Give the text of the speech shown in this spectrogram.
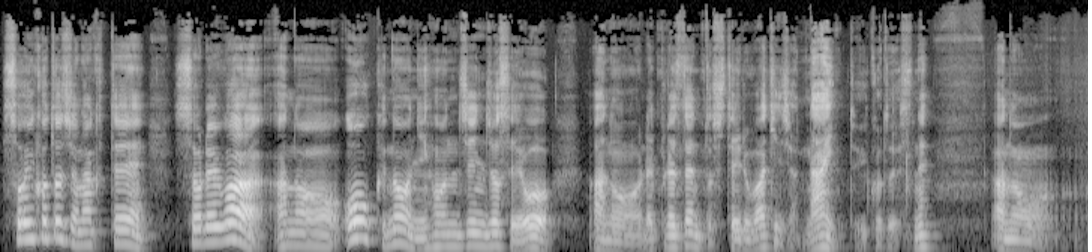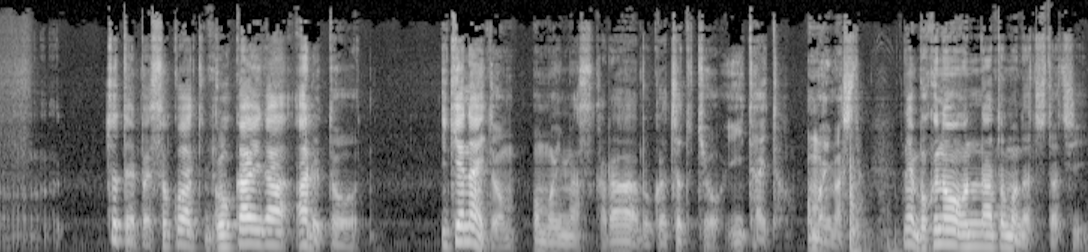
そういうことじゃなくてそれはあの多くの日本人女性をあのレプレゼントしているわけじゃないということですね。あのちょっとやっぱりそこは誤解があるといけないと思いますから僕はちょっと今日言いたいと思いました。ね、僕の女友達たち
